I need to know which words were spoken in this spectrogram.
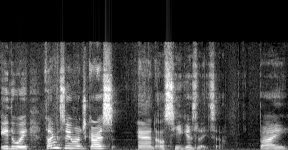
Either way, thanks so much guys and I'll see you guys later. Bye.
